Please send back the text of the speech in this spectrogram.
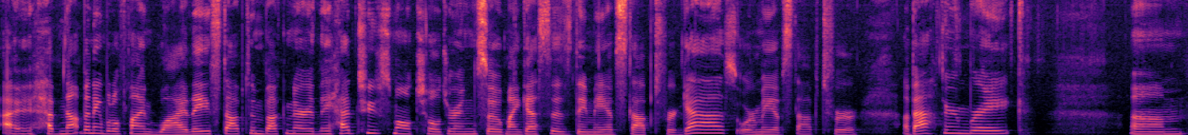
I have not been able to find why they stopped in Buckner. They had two small children, so my guess is they may have stopped for gas or may have stopped for a bathroom break. Um,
